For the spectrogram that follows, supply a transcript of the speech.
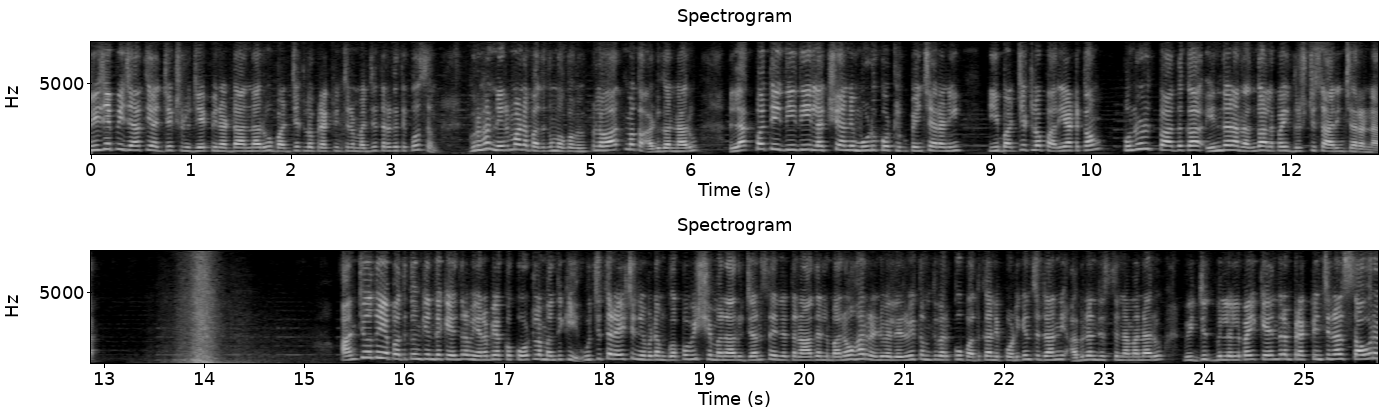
బీజేపీ జాతీయ అధ్యక్షుడు జేపీ నడ్డా అన్నారు. బడ్జెట్లో ప్రకటించిన మధ్యతరగతి కోసం గృహ నిర్మాణ పథకం ఒక విప్లవాత్మక అడుగన్నారు. లక్పతి దీదీ లక్ష్యాన్ని మూడు కోట్లకు పెంచారని ఈ బడ్జెట్లో పర్యాటకం పునరుత్పాదక ఇంధన రంగాలపై దృష్టి సారించారన్నారు. అంత్యోదయ పథకం కింద కేంద్రం ఎనభై ఒక్క కోట్ల మందికి ఉచిత రేషన్ ఇవ్వడం గొప్ప విషయమన్నారు. జనసేన నేత నాదెండ్ల మనోహర్ రెండు వేల ఇరవై తొమ్మిది వరకు పథకాన్ని పొడిగించడాన్ని అభినందిస్తున్నామన్నారు. విద్యుత్ బిల్లులపై కేంద్రం ప్రకటించిన సౌర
